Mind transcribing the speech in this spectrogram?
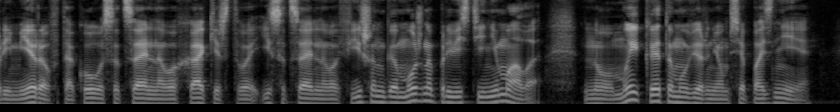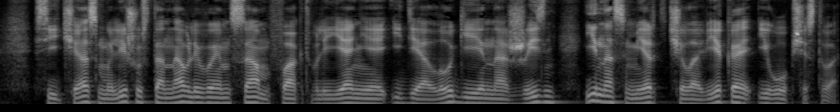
Примеров такого социального хакерства и социального фишинга можно привести немало, но мы к этому вернемся позднее. Сейчас мы лишь устанавливаем сам факт влияния идеологии на жизнь и на смерть человека и общества.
